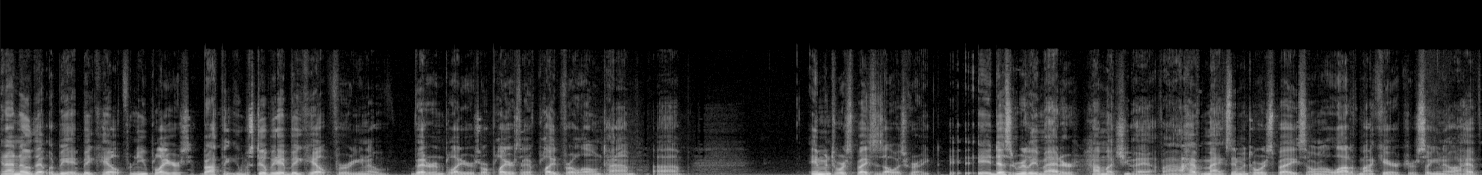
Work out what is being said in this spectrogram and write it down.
And I know that would be a big help for new players, but I think it would still be a big help for, you know, veteran players or players that have played for a long time. Uh, inventory space is always great. It, doesn't really matter how much you have. I have max inventory space on a lot of my characters. So, you know, I have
